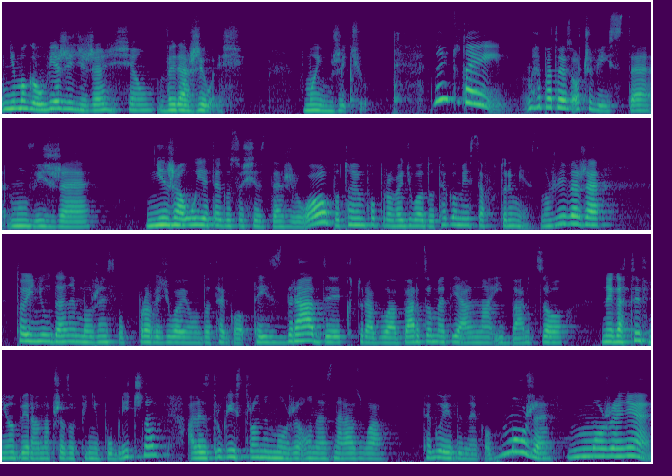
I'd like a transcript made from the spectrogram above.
nie mogę uwierzyć, że się wydarzyłeś w moim życiu. No i tutaj chyba to jest oczywiste. Mówi, że nie żałuje tego, co się zdarzyło, bo to ją poprowadziło do tego miejsca, w którym jest. Możliwe, że to jej nieudane małżeństwo poprowadziło ją do tego, tej zdrady, która była bardzo medialna i bardzo negatywnie odbierana przez opinię publiczną, ale z drugiej strony może ona znalazła tego jedynego. Może, może nie.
